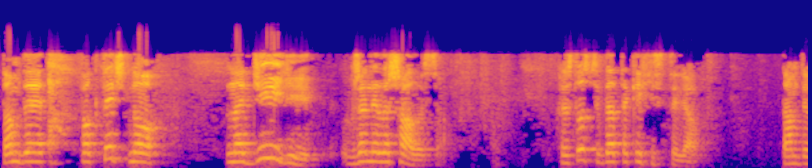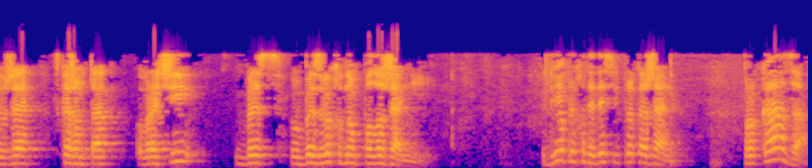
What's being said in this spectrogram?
Там, де фактично надії вже не лишалося. Христос завжди таких ісцеляв. Там, де вже, скажімо так, врачі без, в безвиходному положенні. До нього приходить 10 прокажених. Проказа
